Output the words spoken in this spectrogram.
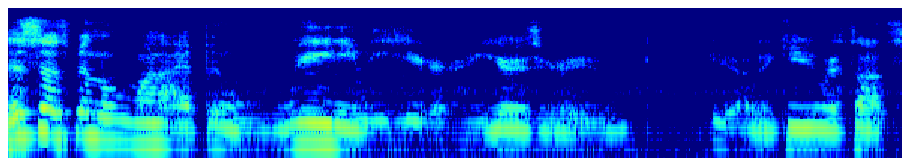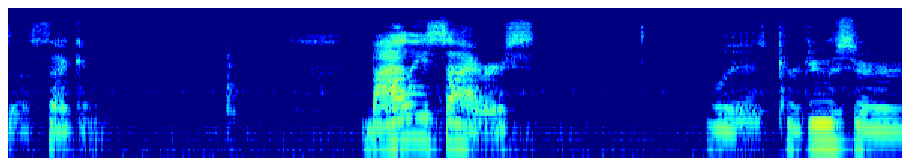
This has been the one I've been waiting to hear. Uh, you guys are, I'm going to give you my thoughts a second. Miley Cyrus was producer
